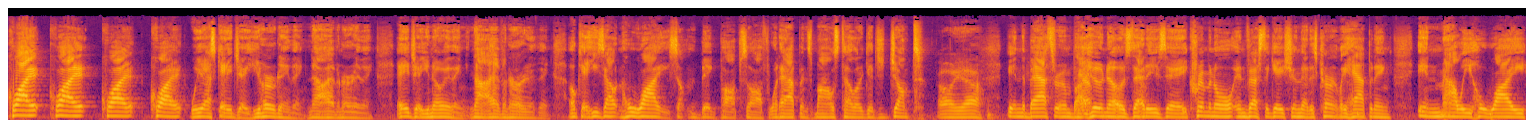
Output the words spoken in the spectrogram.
Quiet, quiet, quiet, quiet. We ask AJ, you heard anything? No, I haven't heard anything. AJ, you know anything? No, I haven't heard anything. Okay, he's out in Hawaii. Something big pops off. What happens? Miles Teller gets jumped Oh yeah. in the bathroom by who knows. That is a criminal investigation that is currently happening in Maui, Hawaii.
